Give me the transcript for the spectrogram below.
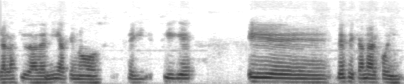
a la ciudadanía que nos sigue eh, desde Canal Coin.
